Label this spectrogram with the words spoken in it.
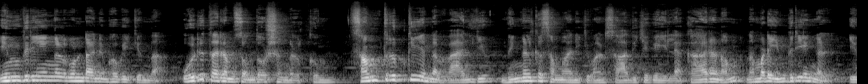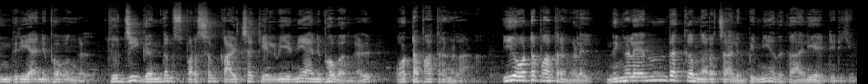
ഇന്ദ്രിയങ്ങൾ കൊണ്ട് അനുഭവിക്കുന്ന ഒരു തരം സന്തോഷങ്ങൾക്കും സംതൃപ്തി എന്ന വാല്യൂ നിങ്ങൾക്ക് സമ്മാനിക്കുവാൻ സാധിക്കുകയില്ല. കാരണം നമ്മുടെ ഇന്ദ്രിയങ്ങൾ ഇന്ദ്രിയ അനുഭവങ്ങൾ രുചി ഗന്ധം സ്പർശം കാഴ്ച കേൾവി എന്നീ അനുഭവങ്ങൾ ഓട്ടപാത്രങ്ങളാണ്. ഈ ഓട്ടപാത്രങ്ങളിൽ നിങ്ങൾ എന്തൊക്കെ നിറച്ചാലും പിന്നെ അത് കാലിയായിട്ടിരിക്കും.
